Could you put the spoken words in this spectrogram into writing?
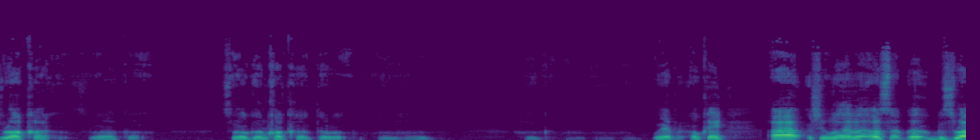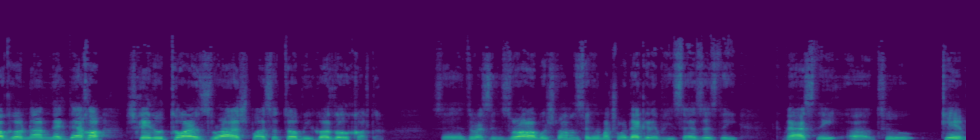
Zragon, zragon, zragon, whatever. Okay. Uh, So interesting zra, which not something much more negative. He says is the capacity uh, to give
